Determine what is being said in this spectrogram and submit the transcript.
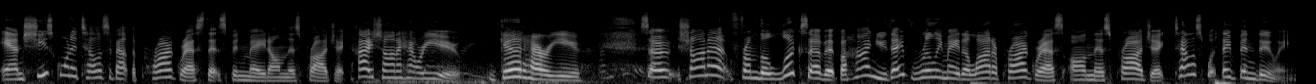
and she's going to tell us about the progress that's been made on this project. Hi, Shauna, how are you? Good, how are you? So, Shauna, from the looks of it behind you, they've really made a lot of progress on this project. Tell us what they've been doing.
